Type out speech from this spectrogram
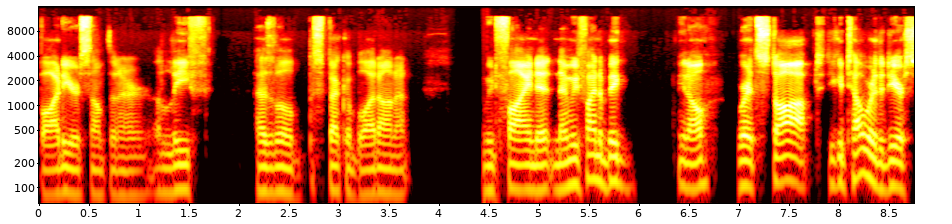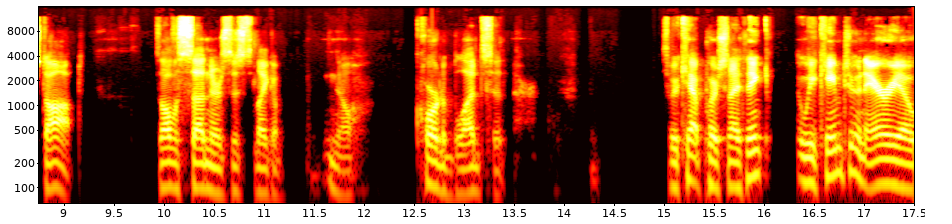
body or something, or a leaf has a little speck of blood on it. We'd find it. And then we'd find a big, you know, where it stopped. You could tell where the deer stopped. So all of a sudden there's just like a, you know, cord of blood sitting there. So we kept pushing. I think we came to an area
